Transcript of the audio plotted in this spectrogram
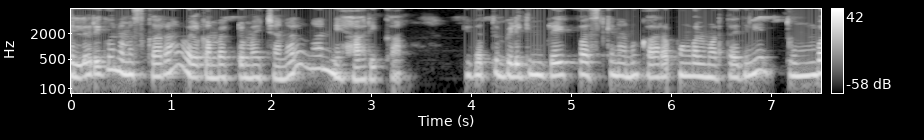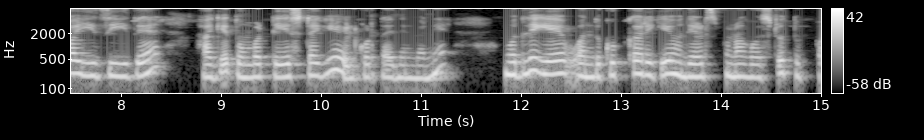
ಎಲ್ಲರಿಗೂ ನಮಸ್ಕಾರ. Welcome back to my channel ನಾನು ನಿಹಾರಿಕಾ. ಇವತ್ತು ಬೆಳಗಿನ ಬ್ರೇಕ್ಫಾಸ್ಟ್ಗೆ ನಾನು ಖಾರ ಪೊಂಗಲ್ ಮಾಡ್ತಾ ಇದ್ದೀನಿ. ತುಂಬ ಈಸಿ ಇದೆ. ಹಾಗೆ ತುಂಬ ಟೇಸ್ಟಾಗಿ ಹೇಳ್ಕೊಡ್ತಾ ಇದ್ದೀನಿ ಬನ್ನಿ. ಮೊದಲಿಗೆ ಒಂದು ಕುಕ್ಕರಿಗೆ ಒಂದು ಎರಡು ಸ್ಪೂನ್ ಆಗುವಷ್ಟು ತುಪ್ಪ,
